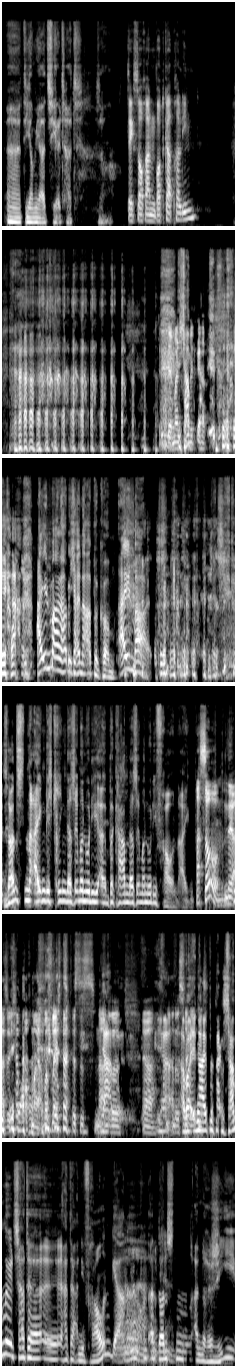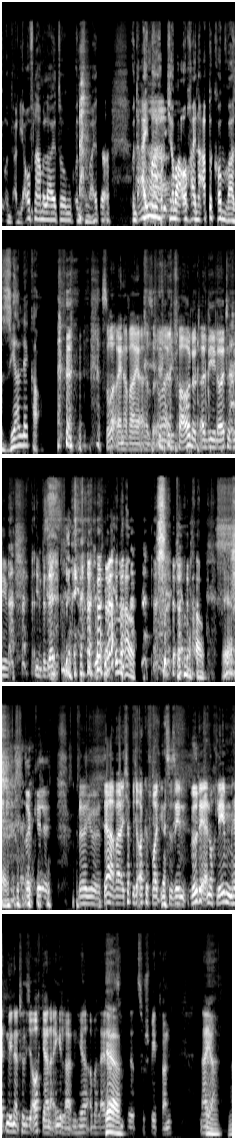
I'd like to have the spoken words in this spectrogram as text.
äh, die er mir erzählt hat. So. Denkst du auch an Wodka-Pralinen? Der hat hab, mitgehabt. ja, einmal habe ich eine abbekommen. Einmal. Ansonsten eigentlich kriegen das immer nur die, äh, bekamen das immer nur die Frauen eigentlich. Ach so, ne, also ich habe ja. auch mal, aber vielleicht ist es eine andere, ja, ja, ein anderes Aber innerhalb des Ensembles hat er, äh, hat er an die Frauen gerne ah, und ansonsten okay. an Regie und an die Aufnahmeleitung und so weiter. Und ah. einmal habe ich aber auch eine abbekommen, war sehr lecker. so einer war ja also immer an die Frauen und an die Leute, die ihn besetzen. genau. Genau. Ja. Okay. Na gut. Ja, aber ich habe mich auch gefreut, ihn zu sehen. Würde er noch leben, hätten wir ihn natürlich auch gerne eingeladen hier, aber leider ja. sind wir zu spät dran. Naja. Ja.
